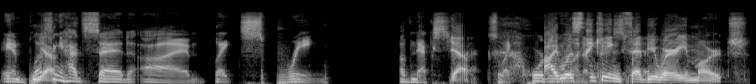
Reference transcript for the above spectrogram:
and blessing had said uh like spring of next year Yeah. so like quarter I was thinking next year. February, March.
